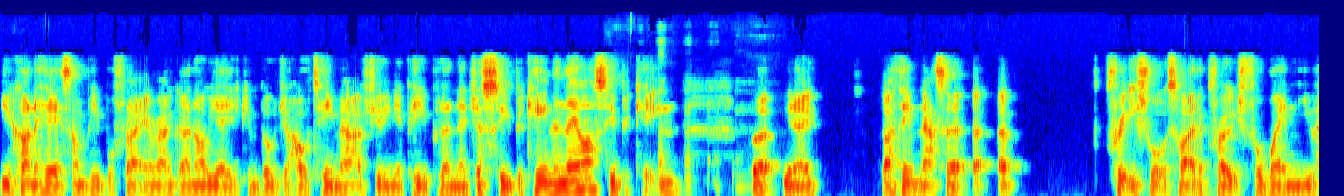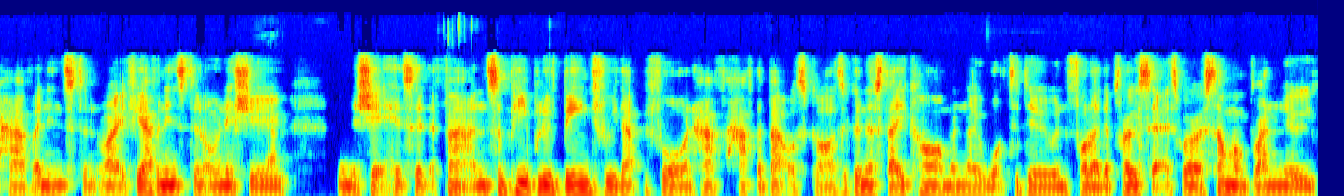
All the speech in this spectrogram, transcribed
you kind of hear some people floating around going, "Oh yeah, you can build your whole team out of junior people, and they're just super keen," and they are super keen. but you know, I think that's a, a pretty short-sighted approach for when you have an instant, right? If you have an instant or an issue, yeah when the shit hits the fan, some people who've been through that before and have have the battle scars are going to stay calm and know what to do and follow the process. Whereas someone brand new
